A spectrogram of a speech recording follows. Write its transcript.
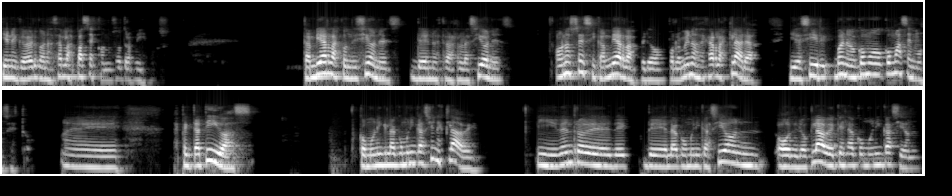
Tiene que ver con hacer las paces con nosotros mismos. Cambiar las condiciones de nuestras relaciones. O no sé si cambiarlas, pero por lo menos dejarlas claras. Y decir, bueno, ¿cómo, cómo hacemos esto? Eh, expectativas. la comunicación es clave. Y dentro de, la comunicación, o de lo clave que es la comunicación,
